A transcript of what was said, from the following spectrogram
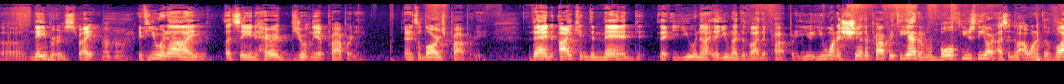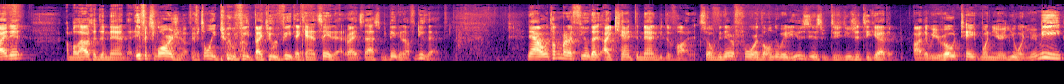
uh, neighbors, right? Uh-huh. If you and I, let's say, inherit jointly a property, and it's a large property, then I can demand that you and I that you and I divide the property. You you want to share the property together. We'll both use the yard. I say no. I want to divide it. I'm allowed to demand that if it's large enough. If it's only two feet by two feet, I can't say that, right? So it has to be big enough to do that. Now we're talking about a field that I can't demand be divided. So we, therefore, the only way to use it is to use it together. Either we rotate one year you, one year me,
